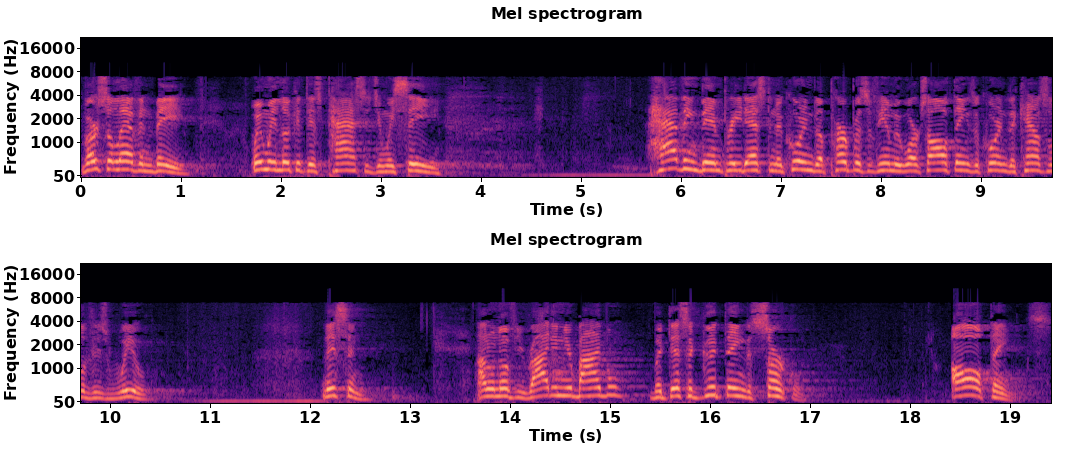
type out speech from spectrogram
Verse 11b, when we look at this passage and we see, having been predestined according to the purpose of him who works all things according to the counsel of his will. Listen, I don't know if you write in your Bible, but that's a good thing to circle. All things.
